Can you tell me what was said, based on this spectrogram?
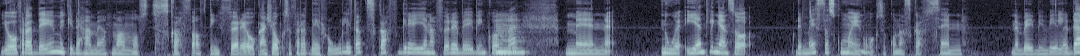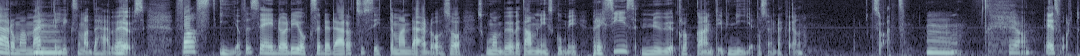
Jo, för att det är mycket det här med att man måste skaffa allting före och kanske också för att det är roligt att skaffa grejerna före babyn kommer. Mm. Men nog egentligen så, det mesta skulle man ju nog också kunna skaffa sen när babyn vill är där och man märker Mm. liksom att det här behövs. Fast i och för sig då är det ju också det där att så sitter man där då så skulle man behöva ett amningsgummi precis nu klockan typ nio på söndagskvällen. Så att Mm. Ja. det är svårt.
